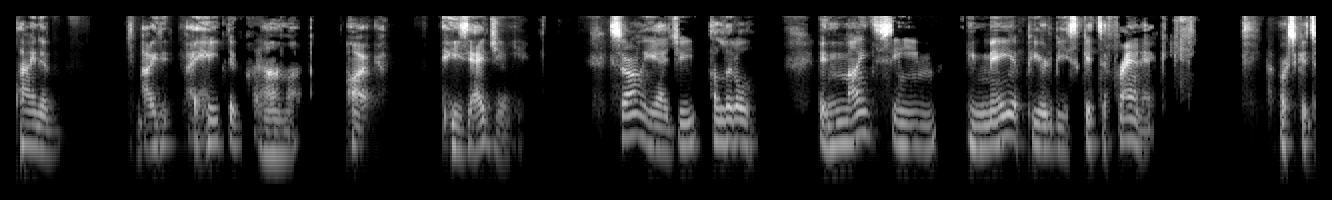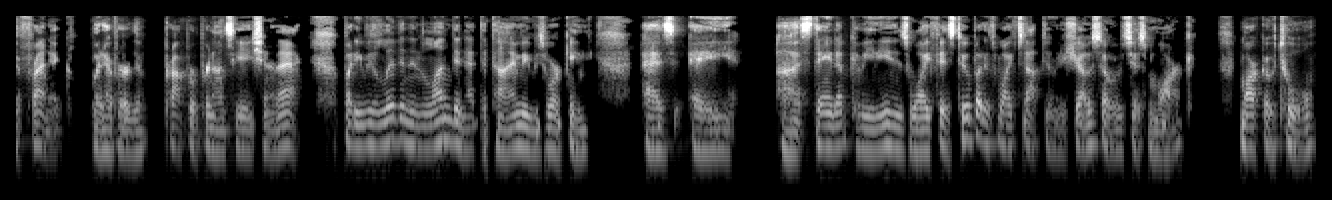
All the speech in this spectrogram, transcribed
kind of, I, I hate the, um, uh, he's edgy, certainly edgy, a little, it might seem, he may appear to be schizophrenic or schizophrenic, whatever the proper pronunciation of that. But he was living in London at the time. He was working as a uh, stand up comedian. His wife is too, but his wife stopped doing the show. So it was just Mark, Mark O'Toole.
